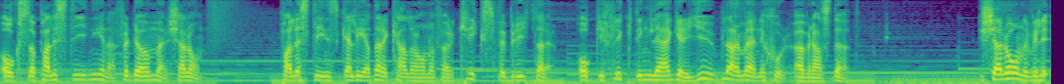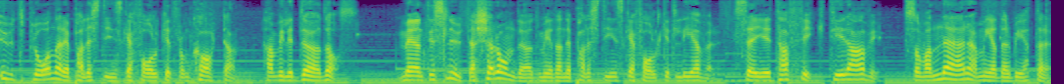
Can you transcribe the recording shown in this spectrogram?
Också palestinierna fördömer Sharon. Palestinska ledare kallar honom för krigsförbrytare och i flyktingläger jublar människor över hans död. Sharon ville utplåna det palestinska folket från kartan. Han ville döda oss. Men till slut är Sharon död medan det palestinska folket lever, säger Tafik Tiravi, som var nära medarbetare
